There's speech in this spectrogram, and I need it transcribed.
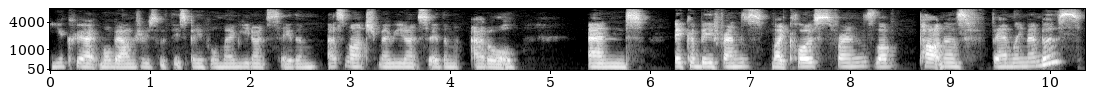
You create more boundaries with these people. Maybe you don't see them as much, maybe you don't see them at all. And it could be friends, like close friends, love partners, family members.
